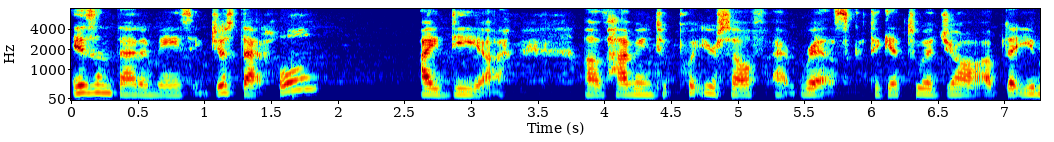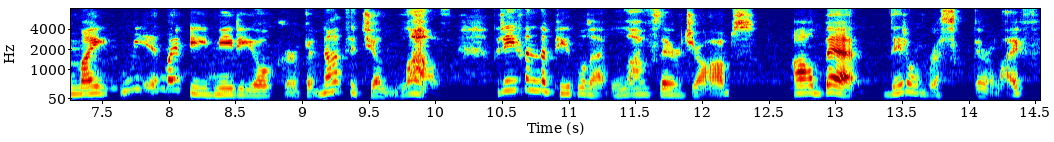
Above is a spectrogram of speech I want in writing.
Isn't that amazing? Just that whole idea of having to put yourself at risk to get to a job that you might it might be mediocre but not that you love but even the people that love their jobs I'll bet they don't risk their life.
